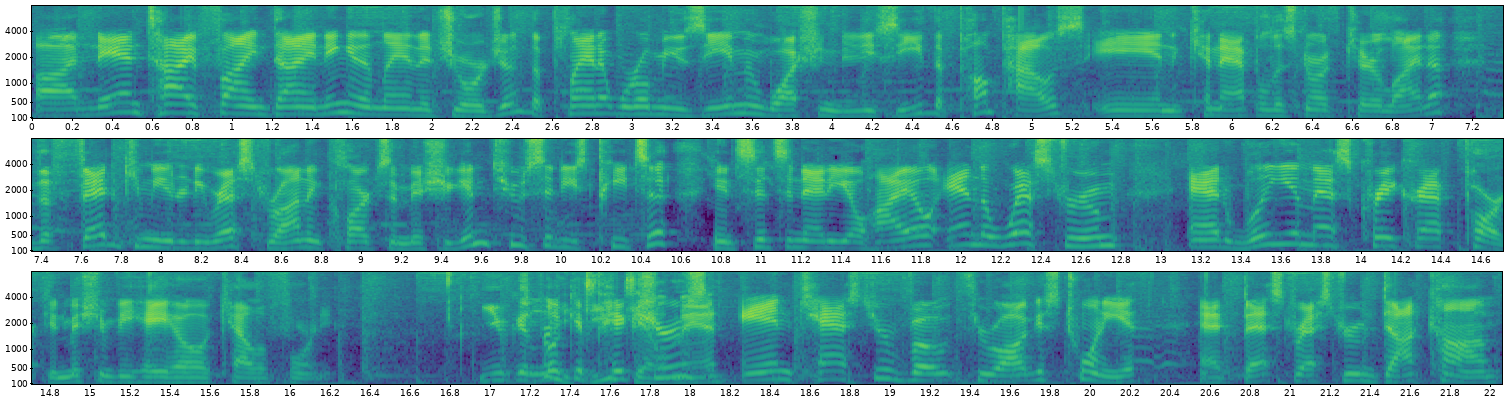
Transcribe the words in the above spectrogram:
uh, Nan Thai Fine Dining in Atlanta, Georgia, the Planet Word Museum in Washington, D.C., the Pump House in Kannapolis, North Carolina, the Fed Community Restaurant in Clarkson, Michigan, Two Cities Pizza in Cincinnati, Ohio, and the West Room at William S. Craycraft Park in Mission Viejo, California. You can look at detailed, pictures man. and cast your vote through August 20th at bestrestroom.com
